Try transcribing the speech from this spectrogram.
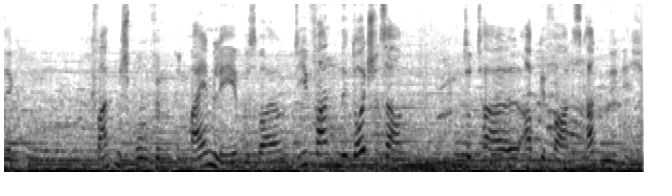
eine, ein Quantensprung für, in meinem Leben. Das war, und die fanden den deutschen Sound total abgefahren. Das kannten die nicht.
